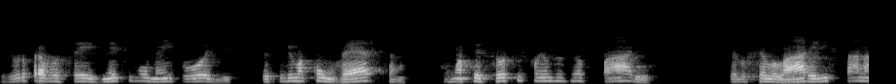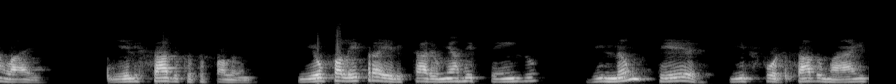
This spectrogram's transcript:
juro para vocês, nesse momento hoje, eu tive uma conversa com uma pessoa que foi um dos meus pares pelo celular, ele está na live e ele sabe o que eu estou falando. E eu falei para ele, cara, eu me arrependo de não ter me esforçado mais,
